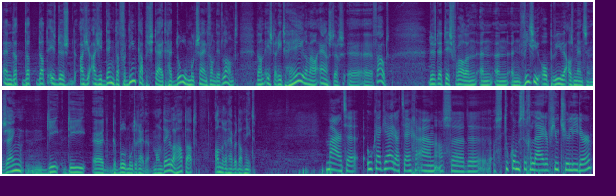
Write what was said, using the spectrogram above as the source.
En dat, dat, dat is dus, als je, als je denkt dat verdiencapaciteit het doel moet zijn van dit land, dan is er iets helemaal ernstigs uh, fout. Dus het is vooral een, een, een, een visie op wie we als mensen zijn die, die uh, de boel moet redden. Mandela had dat, anderen hebben dat niet. Maarten, hoe kijk jij daar tegenaan als, uh, de, als toekomstige leider, future leader?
